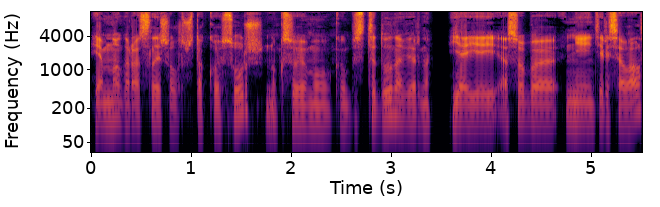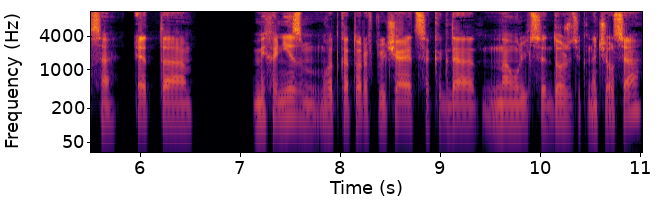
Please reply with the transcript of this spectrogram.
Я много раз слышал, что такое сурж, но к своему как бы, стыду, наверное, я ей особо не интересовался. Это механизм, вот, который включается, когда на улице дождик начался,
